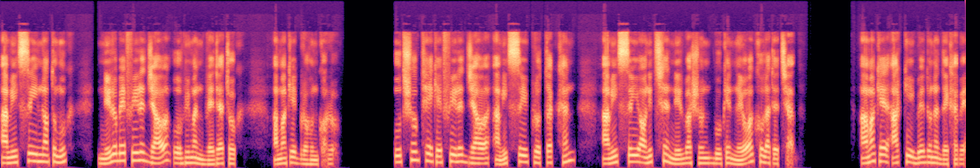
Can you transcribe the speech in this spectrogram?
আমি সেই নতমুখ, নীরবে ফিরে যাওয়া অভিমান ভেজা চোখ আমাকে গ্রহণ করো। উৎসব থেকে ফিরে যাওয়া আমি সেই প্রত্যাখ্যান, আমি সেই অনিচ্ছার নির্বাসন বুকে নেওয়া খোলাতে চাঁদ। আমাকে আর কি বেদনা দেখাবে?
